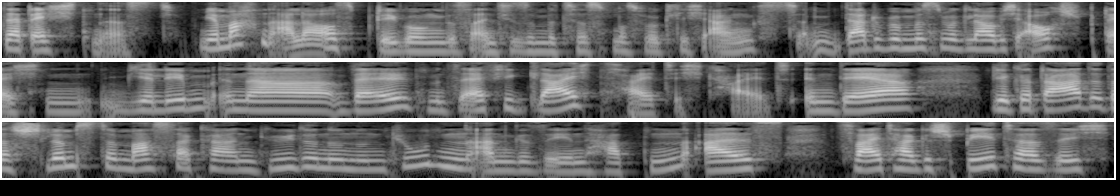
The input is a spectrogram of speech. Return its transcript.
der Rechten ist. Wir machen alle Ausprägungen des Antisemitismus wirklich Angst. Darüber müssen wir, glaube ich, auch sprechen. Wir leben in einer Welt mit sehr viel Gleichzeitigkeit, in der wir gerade das schlimmste Massaker an Jüdinnen und Juden angesehen hatten, als zwei Tage später sich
